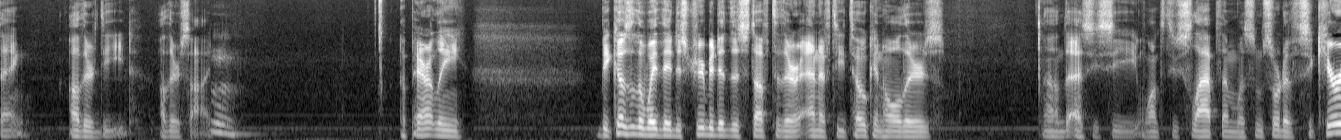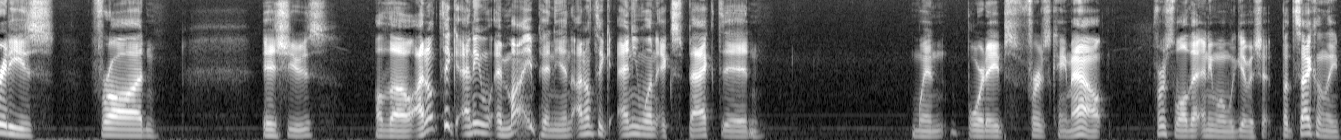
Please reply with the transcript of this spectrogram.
thing Otherdeed other side Mm. apparently because of the way they distributed this stuff to their nft token holders um, the sec wants to slap them with some sort of securities fraud issues although i don't think any in my opinion i don't think anyone expected when Bored Apes first came out first of all that anyone would give a shit. But secondly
